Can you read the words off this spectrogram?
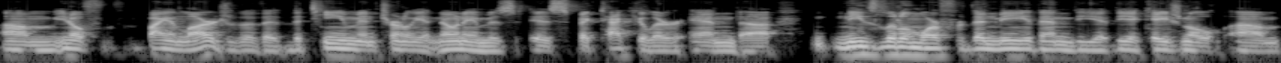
um, you know by and large, the, the, the, team internally at Noname is is spectacular and uh, needs little more for, than me than the the occasional um,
